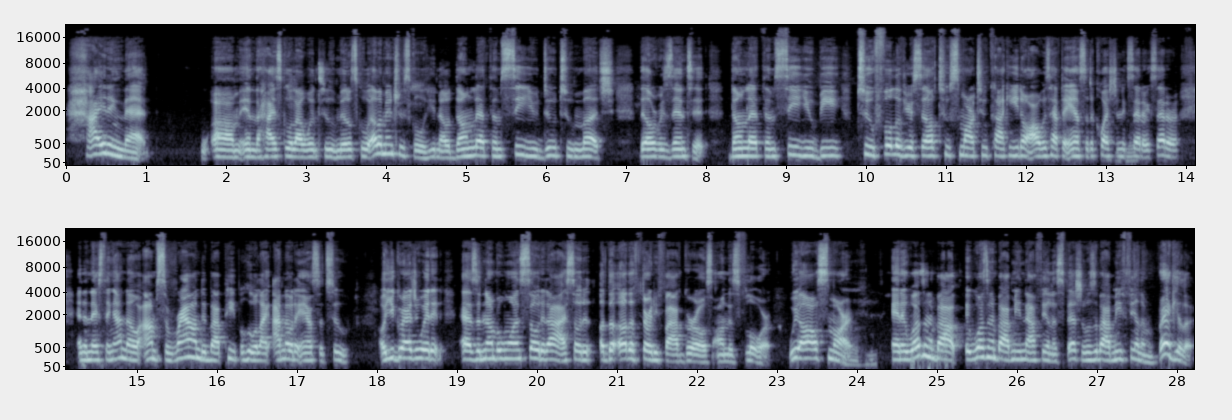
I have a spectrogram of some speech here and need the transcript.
hiding that um, in the high school I went to, middle school, elementary school. You know, don't let them see you do too much. They'll resent it. Don't let them see you be too full of yourself, too smart, too cocky. You don't always have to answer the question, et mm. cetera, et cetera. And the next thing I know, I'm surrounded by people who are like, I know the answer too. Oh, you graduated as a number one. So did I. So did the other 35 girls on this floor. We all smart. Mm-hmm. And it wasn't about it wasn't about me not feeling special. It was about me feeling regular.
